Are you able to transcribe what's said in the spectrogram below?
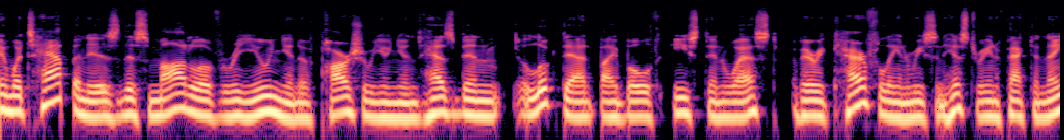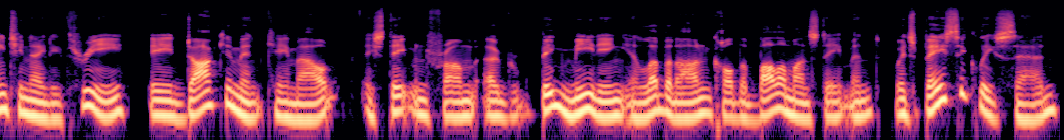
And what's happened is this model of reunion, of partial reunions, has been looked at by both East and West very carefully in recent history. In fact, in 1993, a document came out, a statement from a big meeting in Lebanon called the Balamand Statement, which basically said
